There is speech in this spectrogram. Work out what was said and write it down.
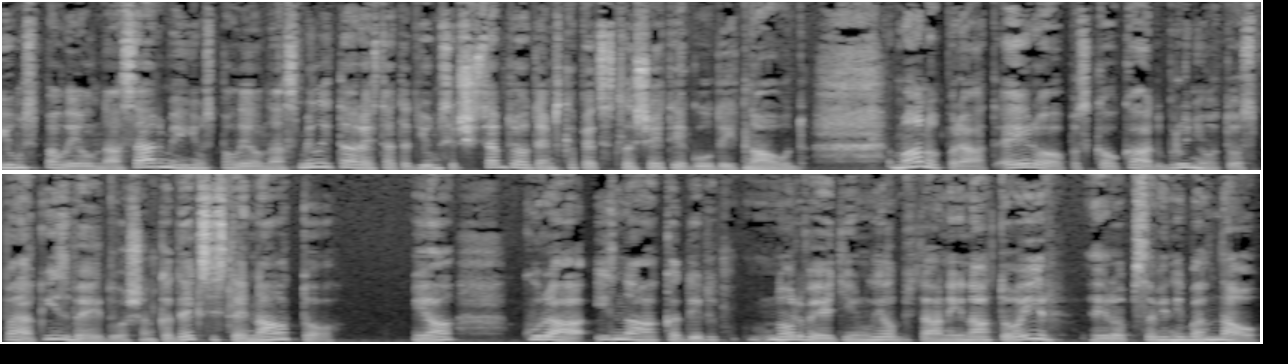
jums palielinās armija, jums palielinās militārais. Tā tad jums ir šis apdraudējums, kāpēc es šeit ieguldītu naudu. Manuprāt, Eiropas kaut kādu bruņoto spēku izveidošana, kad eksistē NATO, ja, kurā iznāk, kad ir Norvēģija un Lielbritānija NATO ir, Eiropas Savienībā nav.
